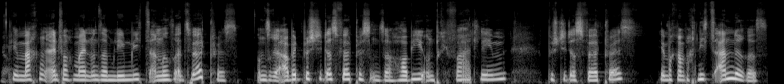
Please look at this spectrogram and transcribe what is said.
Ja. Wir machen einfach mal in unserem Leben nichts anderes als WordPress. Unsere Arbeit besteht aus WordPress, unser Hobby und Privatleben besteht aus WordPress. Wir machen einfach nichts anderes.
